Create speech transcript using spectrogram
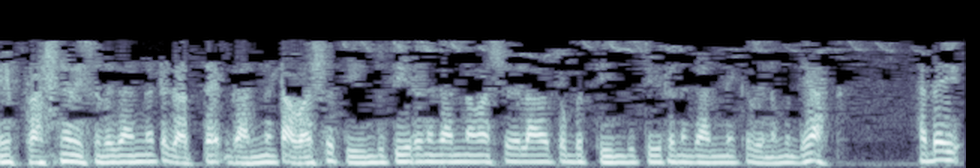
මේ ප්‍රශ්න විසඳ ගන්නට ගත ගන්නට අවශ්‍ය තීන්දුව తీරන ගන්න අවශ්‍ය වෙලාවට ඔබ තීන්දුව తీරන ගන්න එක වෙනම දෙයක්. හැබැයි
